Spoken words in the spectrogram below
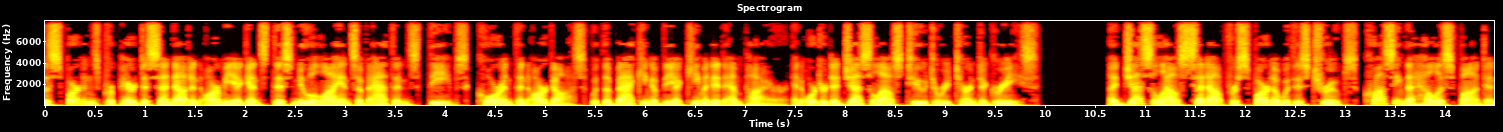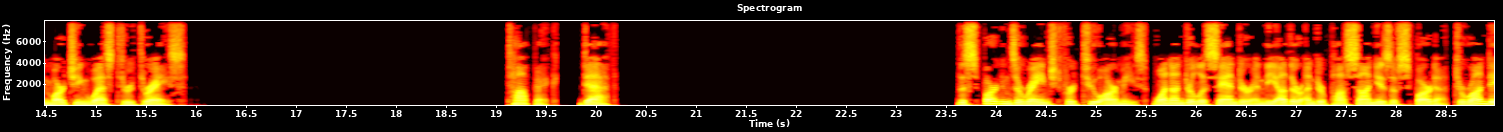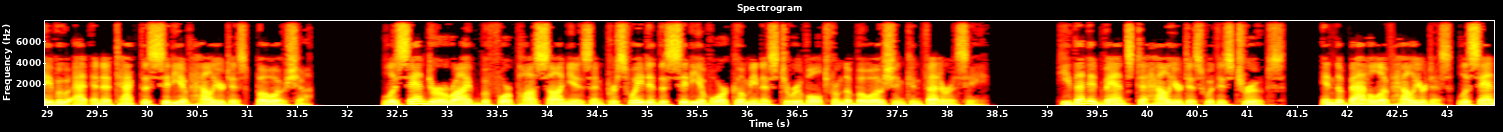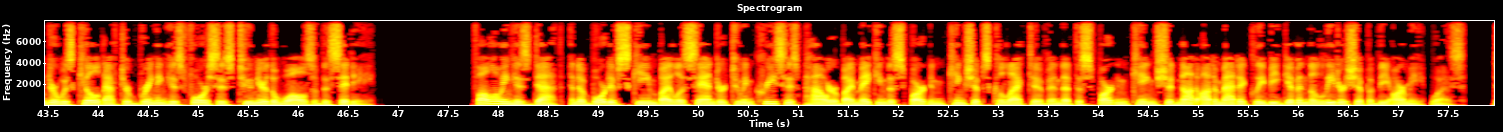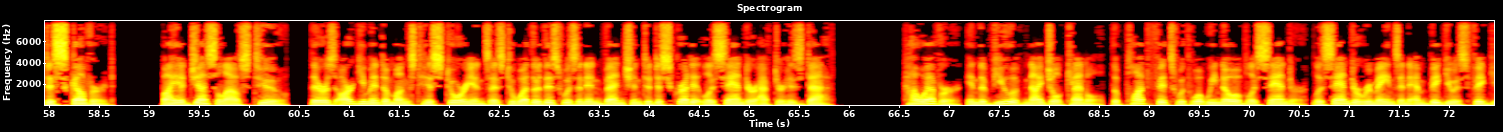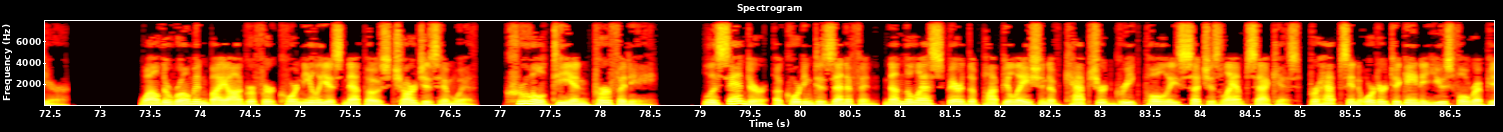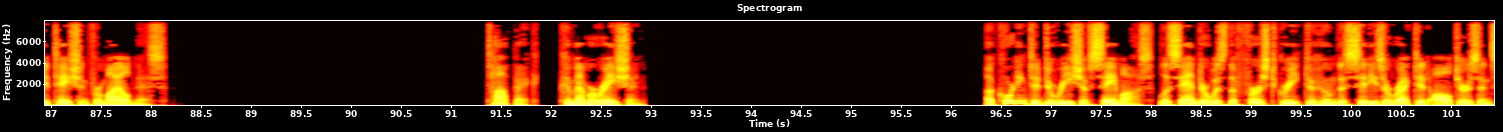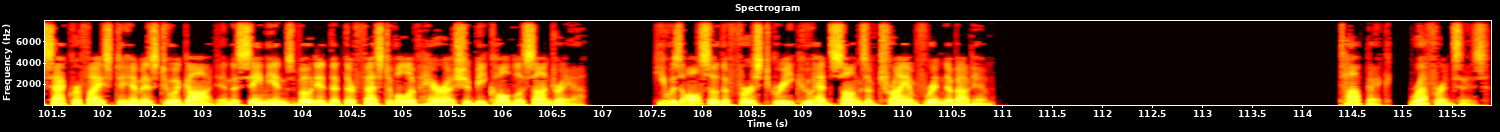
The Spartans prepared to send out an army against this new alliance of Athens, Thebes, Corinth and Argos with the backing of the Achaemenid Empire and ordered Agesilaus II to return to Greece. Agesilaus set out for Sparta with his troops, crossing the Hellespont and marching west through Thrace. Death The Spartans arranged for two armies, one under Lysander and the other under Pausanias of Sparta, to rendezvous at and attack the city of Haliartus, Boeotia. Lysander arrived before Pausanias and persuaded the city of Orchomenus to revolt from the Boeotian confederacy. He then advanced to Haliartus with his troops. In the Battle of Haliartus, Lysander was killed after bringing his forces too near the walls of the city. Following his death, an abortive scheme by Lysander to increase his power by making the Spartan kingships collective and that the Spartan king should not automatically be given the leadership of the army, was «discovered» by Agesilaus II. There is argument amongst historians as to whether this was an invention to discredit Lysander after his death. However, in the view of Nigel Kennell, the plot fits with what we know of Lysander. Lysander remains an ambiguous figure. While the Roman biographer Cornelius Nepos charges him with cruelty and perfidy. Lysander, according to Xenophon, nonetheless spared the population of captured Greek polis such as Lampsacus, perhaps in order to gain a useful reputation for mildness. Commemoration According to Duris of Samos, Lysander was the first Greek to whom the cities erected altars and sacrificed to him as to a god and the Samians voted that their festival of Hera should be called Lysandreia. He was also the first Greek who had songs of triumph written about him. References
